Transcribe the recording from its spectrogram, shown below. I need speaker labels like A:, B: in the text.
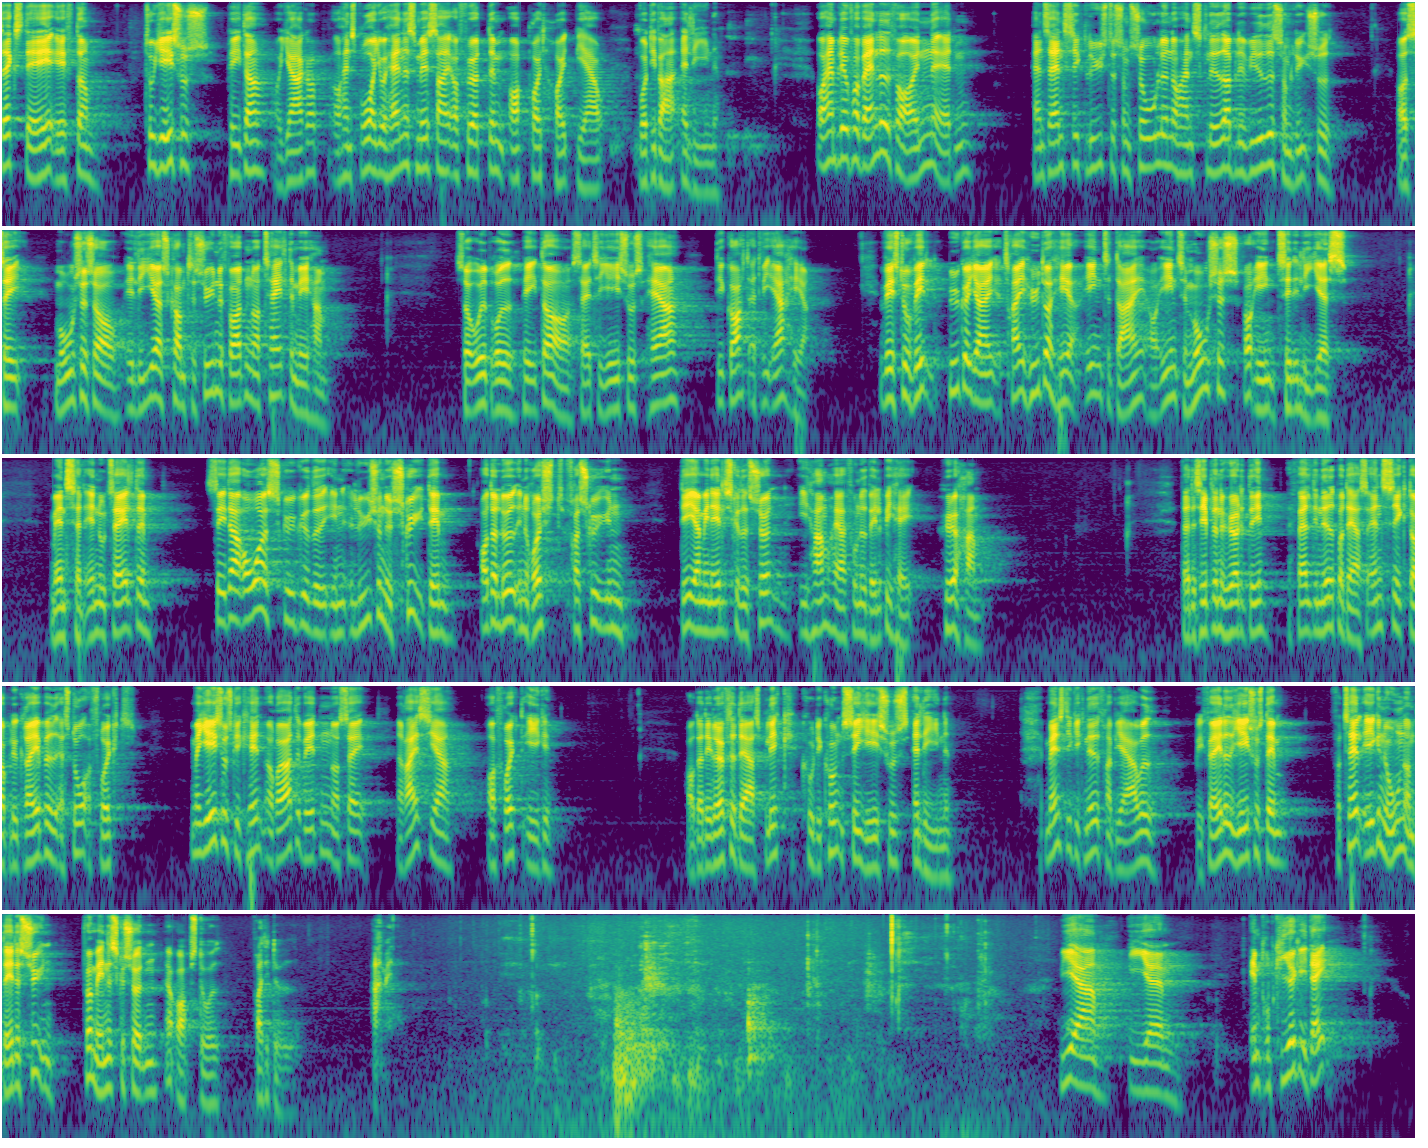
A: Seks dage efter tog Jesus, Peter og Jakob og hans bror Johannes med sig og førte dem op på et højt bjerg, hvor de var alene. Og han blev forvandlet for øjnene af dem. Hans ansigt lyste som solen, og hans klæder blev hvide som lyset. Og se, Moses og Elias kom til syne for dem og talte med ham. Så udbrød Peter og sagde til Jesus, Herre, det er godt, at vi er her. Hvis du vil, bygger jeg tre hytter her, en til dig, og en til Moses, og en til Elias. Mens han endnu talte, se der overskyggede en lysende sky dem, og der lød en røst fra skyen. Det er min elskede søn, i ham har jeg fundet velbehag. Hør ham. Da disciplene hørte det, faldt de ned på deres ansigt og blev grebet af stor frygt. Men Jesus gik hen og rørte ved den og sagde, Rejs jer og frygt ikke. Og da de løftede deres blik, kunne de kun se Jesus alene. Mens de gik ned fra bjerget, befalede Jesus dem, Fortæl ikke nogen om dette syn, for menneskesønnen er opstået fra de døde. Amen. Vi er i øh, Emdrup Kirke i dag,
